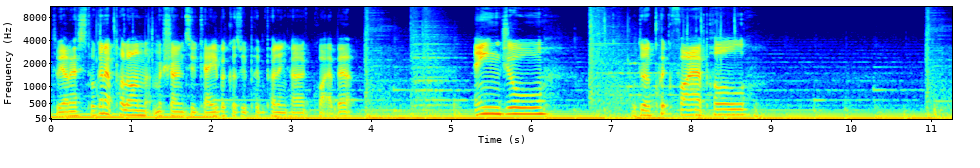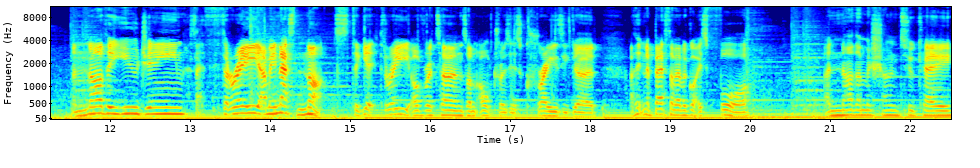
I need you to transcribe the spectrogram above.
to be honest. We're going to pull on Michonne 2K because we've been pulling her quite a bit. Angel. We'll do a quick fire pull. Another Eugene. Is that three? I mean, that's nuts. To get three of returns on Ultras is crazy good. I think the best I've ever got is four. Another Michonne 2K.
